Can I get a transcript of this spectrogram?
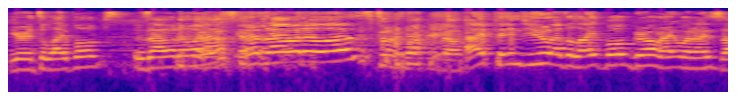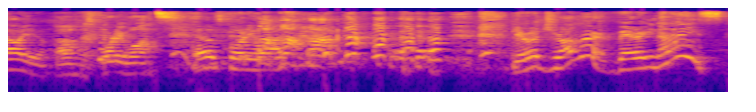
you're into light bulbs is that what it was is that what it was I'm talking about. I pinned you as a light bulb girl right when I saw you Oh, it was 40 watts. it was 40 watts. You're a drummer. Very nice.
